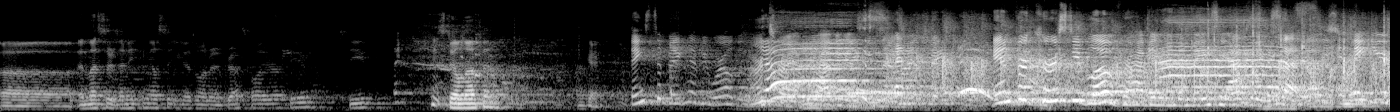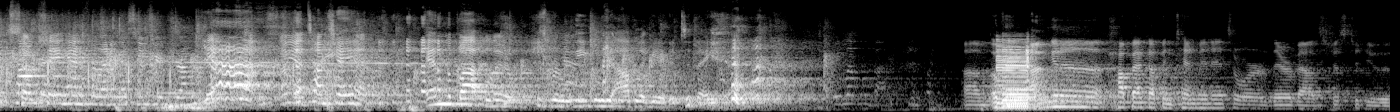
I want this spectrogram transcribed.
Uh, unless there's anything else that you guys want to address while you're up here, Steve. Still nothing. Okay. Thanks to Big Heavy World and ArtsRiot for having us tonight. And for Kirsty Blow for having an amazing opening set. That was And thank you, Tom great. Shahan, for letting us use your drum kit. Oh yeah, Tom Shahan. and the Bot Blue, because we're legally obligated today. Um, okay, I'm gonna hop back up in 10 minutes or thereabouts just to do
